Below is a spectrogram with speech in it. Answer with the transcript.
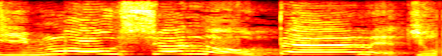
emotional damage.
